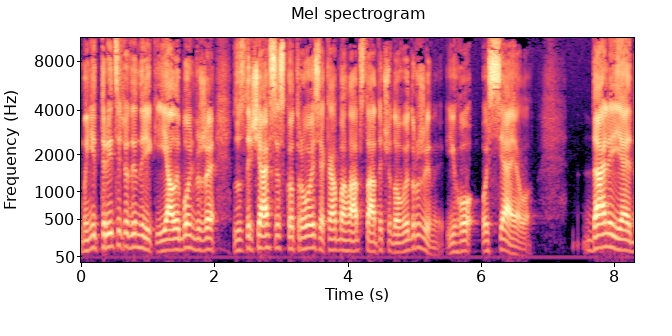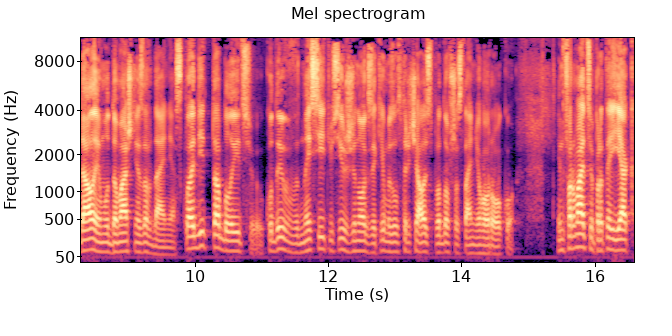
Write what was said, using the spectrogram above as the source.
Мені 31 рік, і я, либонь, вже зустрічався з котроюсь, яка могла б стати чудовою дружиною. Його осяяло. Далі я й дала йому домашнє завдання: складіть таблицю, куди внесіть усіх жінок, з якими зустрічались впродовж останнього року. Інформацію про те, як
